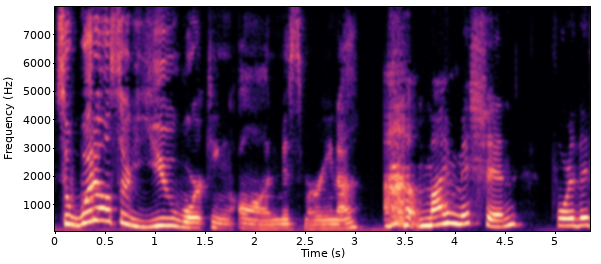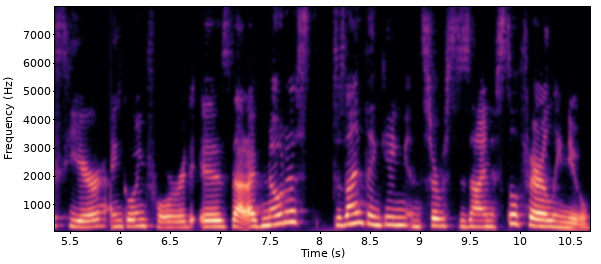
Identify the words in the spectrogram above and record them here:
So, what else are you working on, Miss Marina? Uh, my mission for this year and going forward is that I've noticed design thinking and service design is still fairly new.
